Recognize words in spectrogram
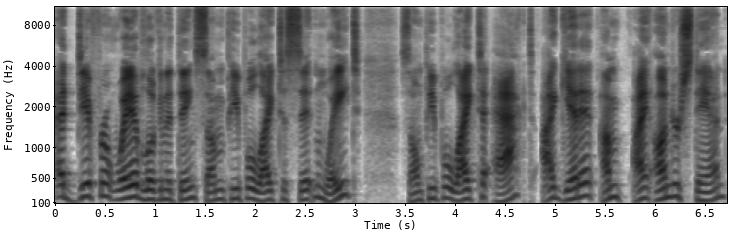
a different way of looking at things. Some people like to sit and wait. Some people like to act. I get it. I'm I understand.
